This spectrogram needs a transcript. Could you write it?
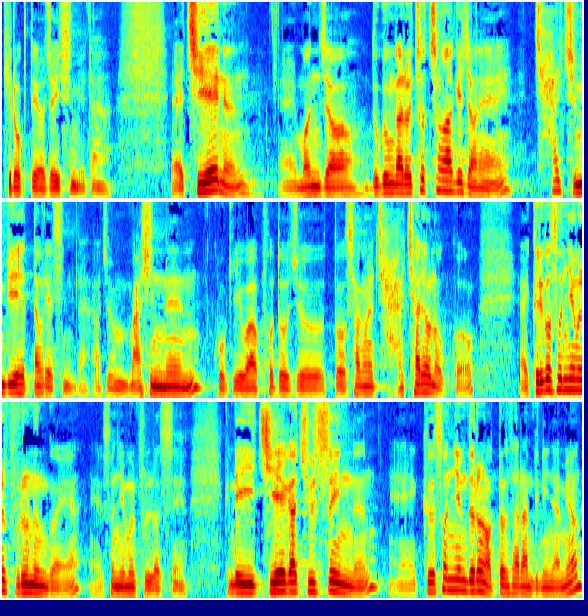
기록되어져 있습니다. 지혜는 먼저 누군가를 초청하기 전에 잘 준비했다고 그랬습니다. 아주 맛있는 고기와 포도주 또 상을 잘 차려놓고 그리고 손님을 부르는 거예요. 손님을 불렀어요. 근데 이 지혜가 줄 수 있는 그 손님들은 어떤 사람들이냐면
